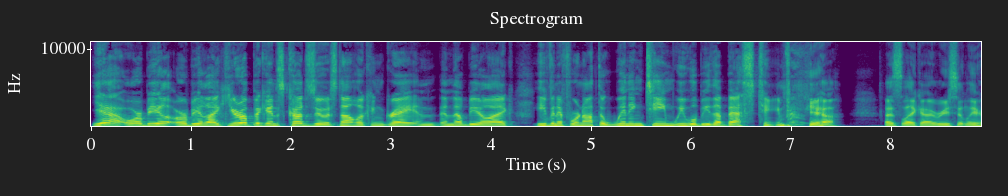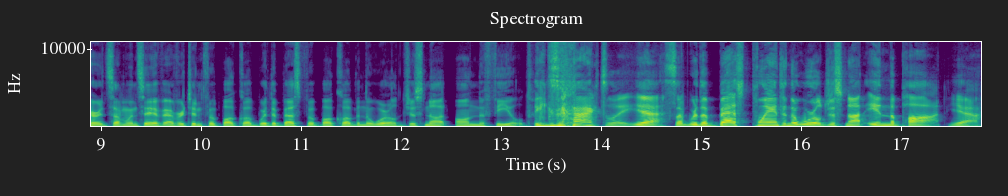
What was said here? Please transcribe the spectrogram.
Yeah, or be or be like, you're up against kudzu, it's not looking great, and and they'll be like, even if we're not the winning team, we will be the best team. Yeah. That's like I recently heard someone say of Everton Football Club, we're the best football club in the world, just not on the field. exactly. Yes, we're the best plant in the world, just not in the pot. Yeah.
